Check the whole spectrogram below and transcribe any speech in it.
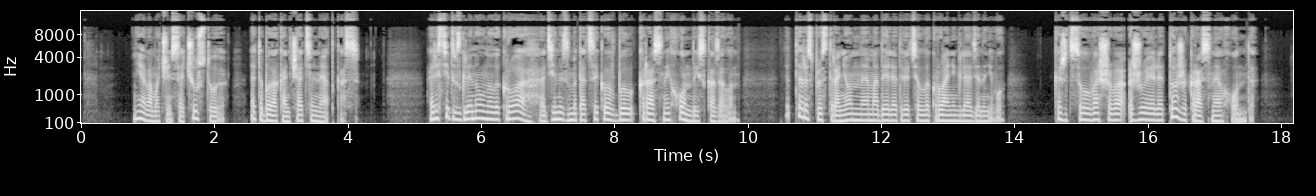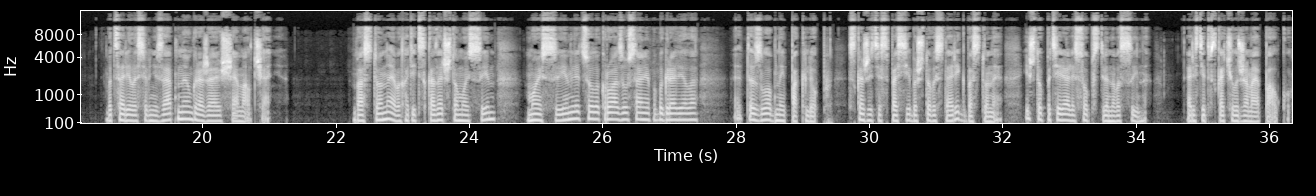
Я вам очень сочувствую». Это был окончательный отказ. Арестит взглянул на Лекруа. Один из мотоциклов был красной Хондой, сказал он. «Это распространенная модель», — ответил Лекруа, не глядя на него. «Кажется, у вашего Жуэля тоже красная Хонда». Воцарилось внезапное угрожающее молчание. «Бастоне, вы хотите сказать, что мой сын...» «Мой сын», — лицо Лекруа за усами побагровело, — «Это злобный поклеп. Скажите спасибо, что вы старик, Бастуне, и что потеряли собственного сына». Арестит вскочил, сжимая палку.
